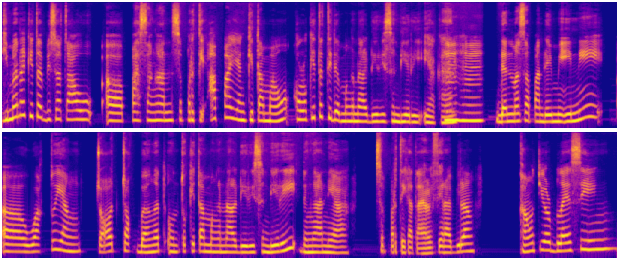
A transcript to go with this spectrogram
gimana kita bisa tahu uh, pasangan seperti apa yang kita mau kalau kita tidak mengenal diri sendiri ya kan? Mhm. Dan masa pandemi ini eh, waktu yang cocok banget untuk kita mengenal diri sendiri dengan ya seperti kata Elvira bilang, count your blessing,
